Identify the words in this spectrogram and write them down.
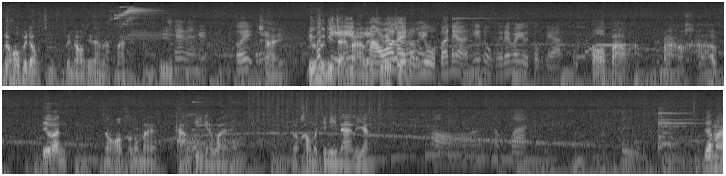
ไม่มีใครกลัวน้องเขาเป็นน้องเป็นน้องที่น่ารักมากพี่ใช่ไหมเอ้ยใช่พี่รู้สึกดีใจมากเลยเมื่อที่ได้เมาเจอะไรอหนูอยู่ปะเนี่ยที่หนูไม่ได้มาอยู่ตรงเนี้ยอ๋อเปล่าครับเปล่าครับเรียกว่าน้องฮอกเขาก็มาถามพี่ไงว่า เราเข้ามาที่นี่นานหรือยังอ๋อสองวัน คือจะมา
